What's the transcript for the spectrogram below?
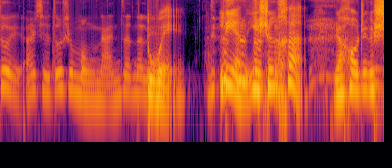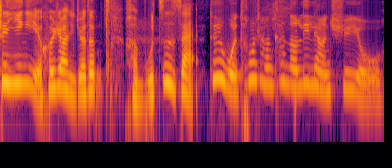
对，而且都是猛男在那里，对，练了一身汗，然后这个声音也会让你觉得很不自在。对我通常看到力量区有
